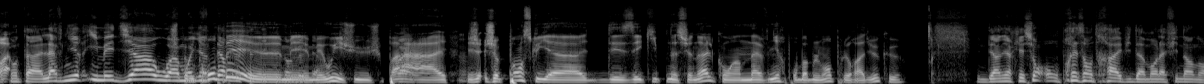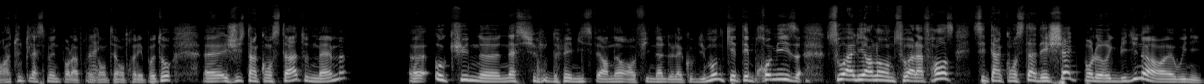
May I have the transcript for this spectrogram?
Ouais. quant à l'avenir immédiat ou à je peux moyen me terme. de tromper, euh, équipe mais, mais oui, je, je suis pas. Je, je pense qu'il y a des équipes nationales qui ont un avenir probablement plus radieux qu'eux. Une dernière question. On présentera évidemment la finale. On aura toute la semaine pour la présenter entre les poteaux. Euh, juste un constat tout de même. Euh, aucune nation de l'hémisphère nord en finale de la Coupe du Monde qui était promise soit à l'Irlande, soit à la France. C'est un constat d'échec pour le rugby du Nord, euh, Winnie.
